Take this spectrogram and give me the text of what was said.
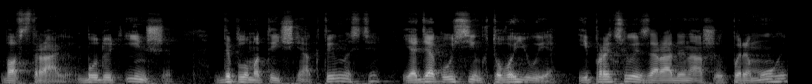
в Австралії. Будуть інші дипломатичні активності. Я дякую усім, хто воює і працює заради нашої перемоги.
